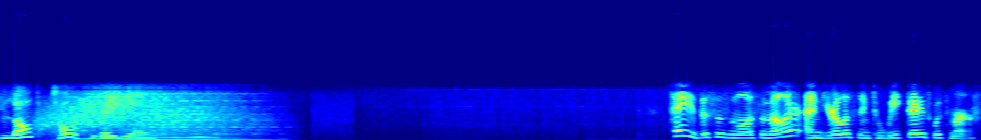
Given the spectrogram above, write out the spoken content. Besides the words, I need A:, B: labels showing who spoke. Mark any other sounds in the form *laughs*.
A: Blog Talk Radio.
B: Hey, this is Melissa Miller, and you're listening to Weekdays with Murph.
